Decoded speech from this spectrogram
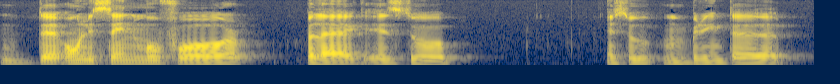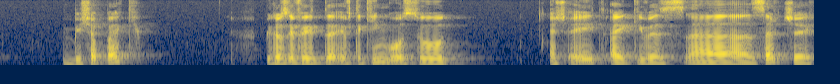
The only sane move for black is to is to mm, bring the bishop back? Because if it if the king goes to h8 I give a uh, third check.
